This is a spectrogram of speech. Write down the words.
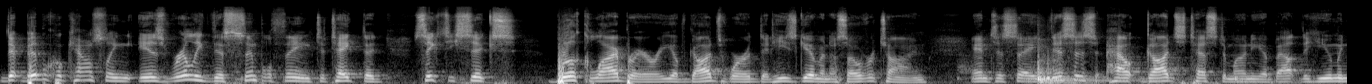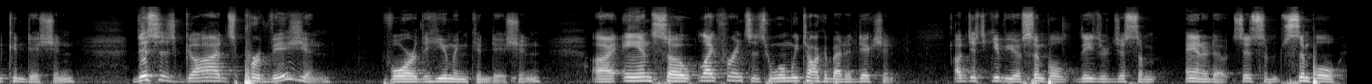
that biblical counseling is really this simple thing to take the 66 book library of God's Word that He's given us over time and to say, this is how God's testimony about the human condition, this is God's provision for the human condition. Uh, and so, like for instance, when we talk about addiction, I'll just give you a simple, these are just some antidotes, just some simple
